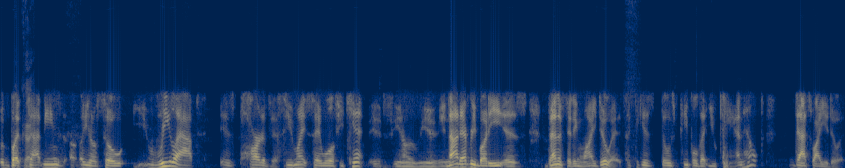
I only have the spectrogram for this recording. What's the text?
But Okay. that means, uh, you know, so relapse is part of this. You might say, well, if you can't, if you know, you, not everybody is benefiting. Why do it? It's like because those people that you can help, that's why you do it.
